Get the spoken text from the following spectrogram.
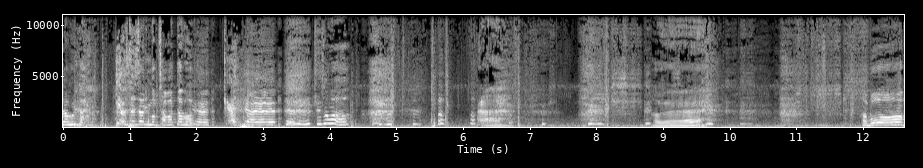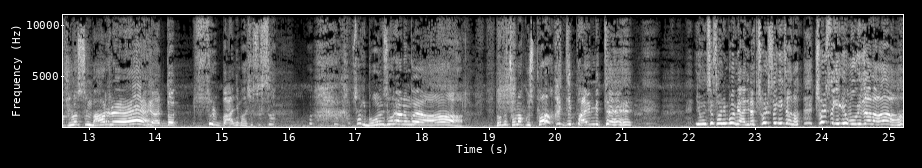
야, 우리가 연쇄살인범 잡았다고. 야, 야, 야, 태성아. 아, 왜? 아, 뭐, 불렀으면 말을 해. 야, 너 술 많이 마셨었어? 갑자기 뭔 소리 하는 거야? 너도 처맞고 싶어? 아, 네 발밑에 연쇄살인범이 아니라 철승이잖아. 철승이 교복이잖아.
